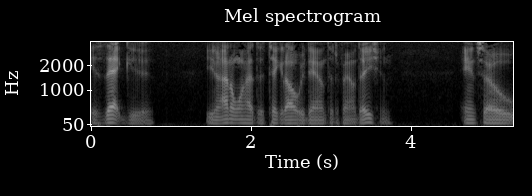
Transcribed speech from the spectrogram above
Is that good? You know, I don't want to have to take it all the way down to the foundation, and so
